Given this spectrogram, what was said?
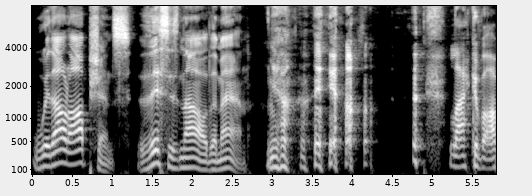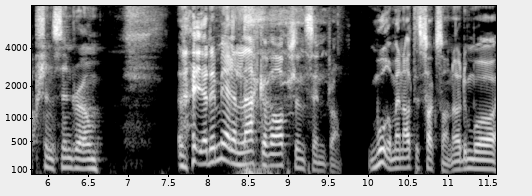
Without options, this is now the man. Ja, ja. Lack of option syndrome. ja, det er mer en lack of options syndrome. Moren min har alltid sagt sånn, og du må,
